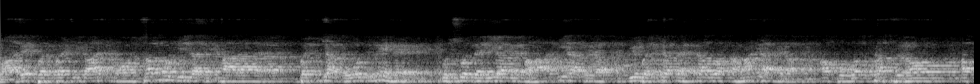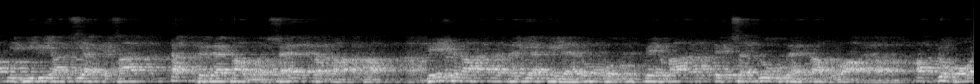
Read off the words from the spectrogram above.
وارے پروردگار کون سا معجزہ دکھا رہا ہے۔ بچہ گود میں ہے، اس کو دریا میں بہا دیا گیا۔ یہ بچہ بہتا ہوا کہاں جائے گا؟ اب وہ وقت تھا، فرعون اپنی بیوی آسیہ کے ساتھ تخت پہ بیٹھا ہوا سیر کر رہا تھا۔ دیکھ رہا تھا دریا کی لہروں کو، پھر بعد ایک صندوق بہتا ہوا آیا۔ اب جو غور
